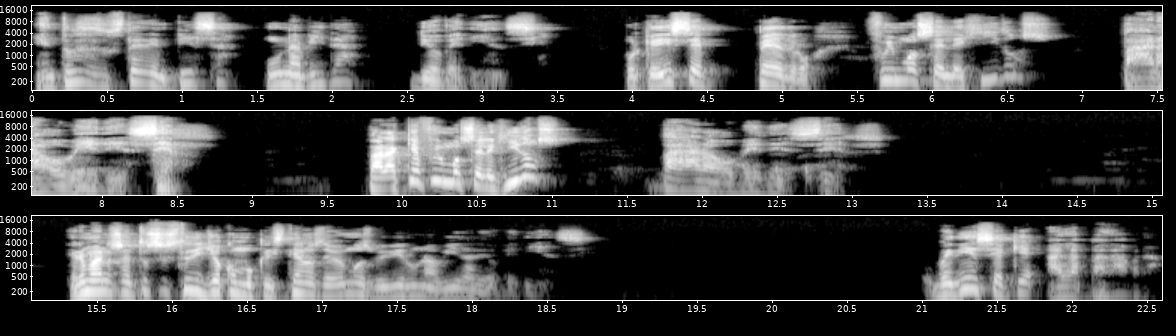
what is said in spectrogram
Entonces usted empieza una vida de obediencia. Porque dice Pedro, fuimos elegidos para obedecer. ¿Para qué fuimos elegidos? Para obedecer. Hermanos, entonces usted y yo como cristianos debemos vivir una vida de obediencia. Obediencia que a la palabra.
